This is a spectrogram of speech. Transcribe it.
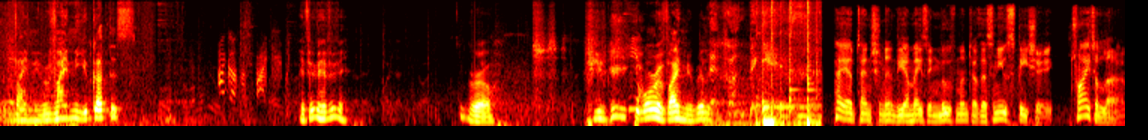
Revive me, revive me. You got this. Hey, Vivi, hey, Vivi. Bro. You, you won't revive me, really. Pay attention in the amazing movement of this new species. Try to learn.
